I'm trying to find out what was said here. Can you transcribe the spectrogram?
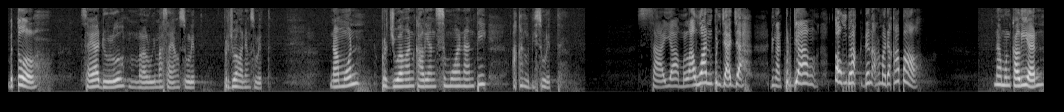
Betul, saya dulu melalui masa yang sulit, perjuangan yang sulit. Namun, perjuangan kalian semua nanti akan lebih sulit. Saya melawan penjajah dengan pedang, tombak, dan armada kapal. Namun kalian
